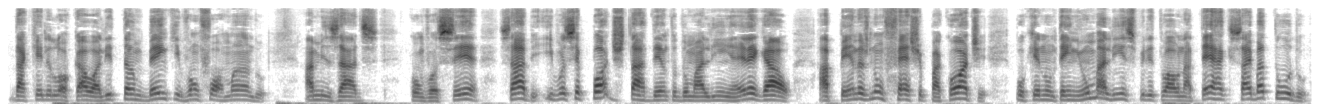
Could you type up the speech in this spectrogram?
daquele local ali também que vão formando amizades com você, sabe? E você pode estar dentro de uma linha, é legal. Apenas não feche o pacote, porque não tem nenhuma linha espiritual na Terra que saiba tudo.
